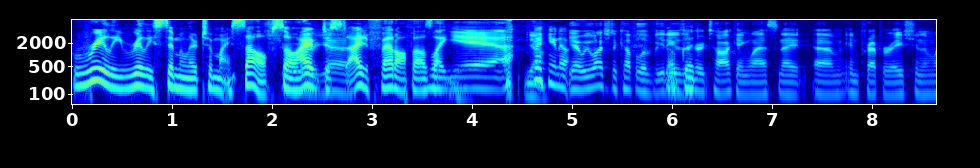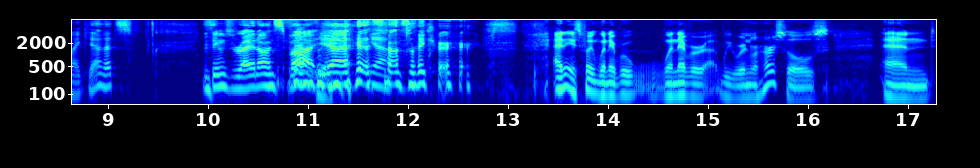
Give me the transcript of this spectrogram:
really, really similar to myself. So I Sure, just yeah. I fed off. I was like, yeah, Yeah. you know, Yeah, we watched a couple of videos of her talking last night um, in preparation. I'm like, yeah, that's seems right on spot. Sounds- yeah, it yeah. sounds like her. And it's funny whenever whenever we were in rehearsals, and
